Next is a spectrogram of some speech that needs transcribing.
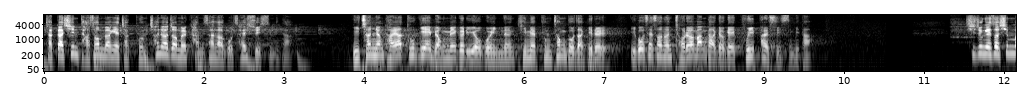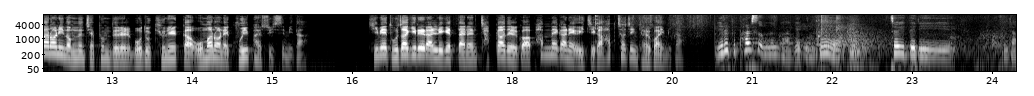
작가 55명의 작품 천여 점을 감상하고 살 수 있습니다. 2000년 가야 토기의 명맥을 이어오고 있는 김해 분청 도자기를 이곳에서는 저렴한 가격에 구입할 수 있습니다. 시중에서 10만 원이 넘는 제품들을 모두 균일가 5만 원에 구입할 수 있습니다. 김해 도자기를 알리겠다는 작가들과 판매관의 의지가 합쳐진 결과입니다. 이렇게 팔 수 없는 가격인데 저희들이 이제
